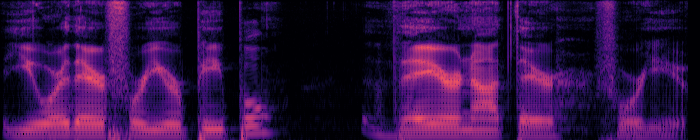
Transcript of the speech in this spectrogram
You are there for your people, they are not there for you.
